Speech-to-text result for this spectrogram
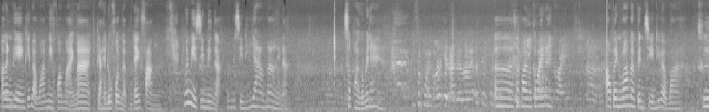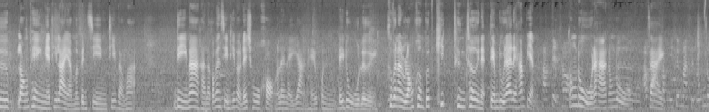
มันเป็นเพลงที่แบบว่ามีความหมายมาก อยากให้ทุกคนแบบได้ฟัง ถ้าไม่มีซีนหนึ่งอะมันเป็นซีนที่ยากมากเลยนะสปอยก็ไม่ได้อะสปอยล์ก็เอ็ดอัดเลยเออสปอยมันก็ไม่ได้คิว้เออเอาเป็นว่ามันเป็นซีนที่แบบว่า คือร้องเพลงเนี้ยที่ไรอะมันเป็นซีนที่แบบว่า ดีมากค่ะ แล้วก็เป็นซีนที่แบบได้โชว์ของอะไรหลายอย่างให้ทุกคนได้ดูเลย คือเวลาหนูร้องเพลงปุ๊บคิดถึงเธอเนี่ยเตรียมดูได้เลยห้ามเปลี่ยนครับเปลี่ยนช่องต้องดูนะคะ ต้องดูเออเอาใช่คำนี้ขึ้นมาคือต้องดู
